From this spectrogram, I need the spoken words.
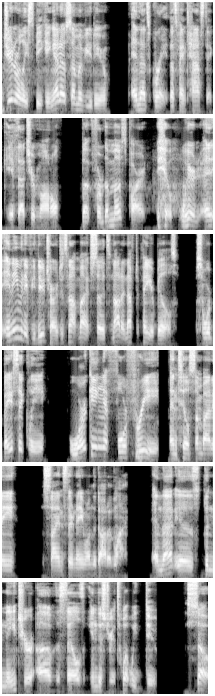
generally speaking. I know some of you do, and that's great. That's fantastic if that's your model. But for the most part, we're, and, even if you do charge, it's not much. So it's not enough to pay your bills. So we're basically working for free until somebody signs their name on the dotted line. And that is the nature of the sales industry. It's what we do. So,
